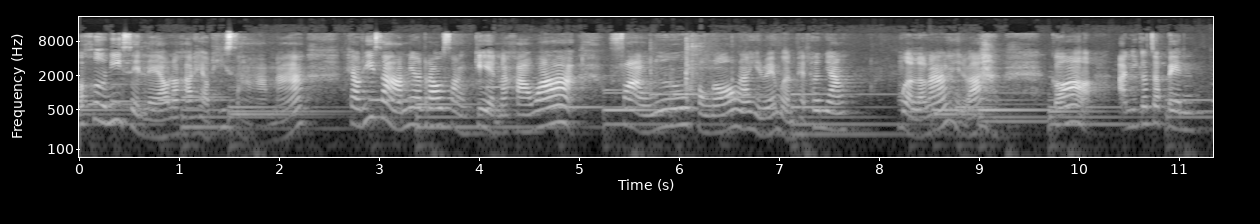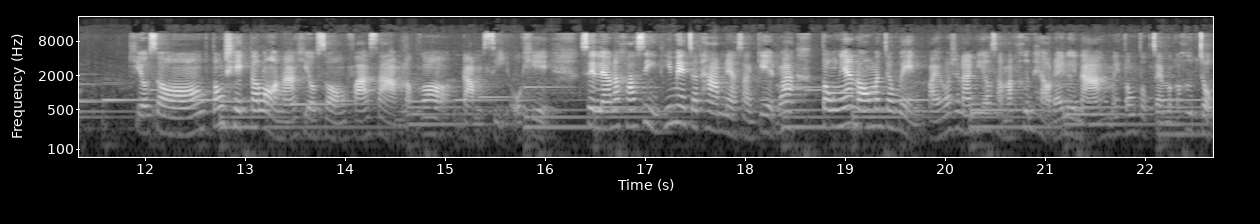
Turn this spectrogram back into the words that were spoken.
ก็คือนี่เสร็จแล้วนะคะ แถวที่ 3 นะ แถวที่ 3 เนี่ยเราสังเกตนะคะว่าฝั่งนึงของน้องนะ เห็นไหมเหมือนแพทเทิร์นยัง เหมือนแล้วนะ เห็นปะก็อันนี้ก็จะเป็น เขียว 2 ต้องเช็คตลอดนะ เขียว 2 ฟ้า 3 แล้วก็ดำสีโอเค เสร็จแล้วนะคะสิ่งที่เมย์จะทำเนี่ยสังเกตว่าตรงเนี้ยน้องมันจะแหว่งไป เพราะฉะนั้นเดียวสามารถขึ้นแถวได้เลยนะ ไม่ต้องตกใจมันก็คือจบ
